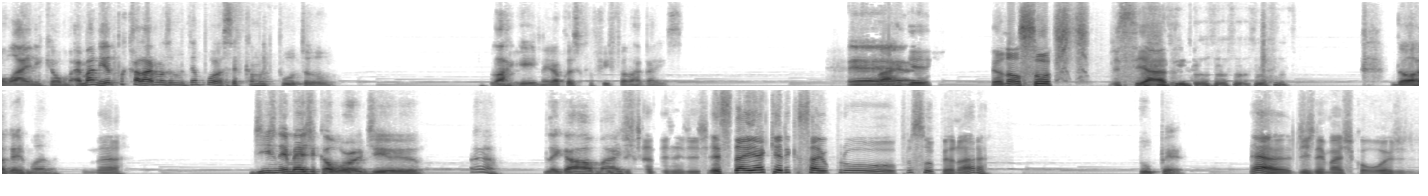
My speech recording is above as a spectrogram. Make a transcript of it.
online, que é, o, é maneiro pra caralho, mas ao mesmo tempo você fica muito puto. Eu larguei. A melhor coisa que eu fiz foi largar isso. É... Larguei. Eu não sou viciado. Dorgas, mano. Né? Disney Magical World. É, legal, mas. Esse daí é aquele que saiu pro, pro Super, não era? Super? É, Disney Magical World.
